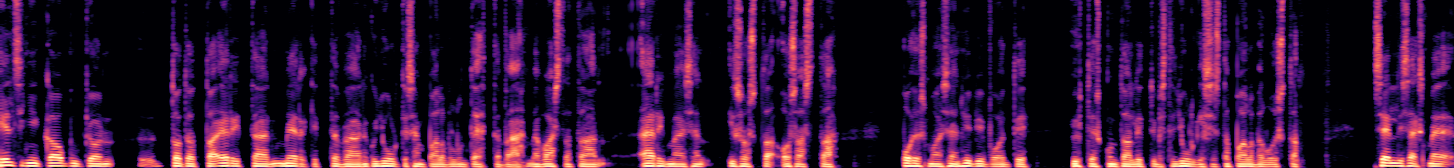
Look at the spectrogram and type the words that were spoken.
Helsingin kaupunki on toteuttaa erittäin merkittävää niin julkisen palvelun tehtävää. Me vastataan äärimmäisen isosta osasta pohjoismaiseen hyvinvointiyhteiskuntaan liittyvistä julkisista palveluista. Sen lisäksi me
